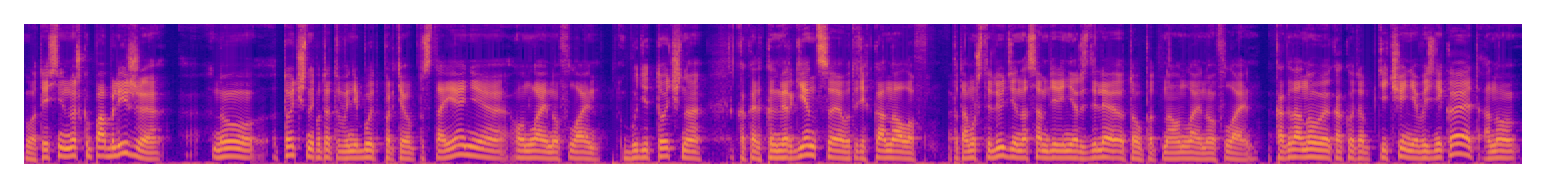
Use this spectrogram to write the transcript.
Вот, если немножко поближе, ну, точно вот этого не будет противопостояния онлайн-офлайн. Будет точно какая-то конвергенция вот этих каналов, потому что люди на самом деле не разделяют опыт на онлайн и офлайн. Когда новое какое-то течение возникает, оно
